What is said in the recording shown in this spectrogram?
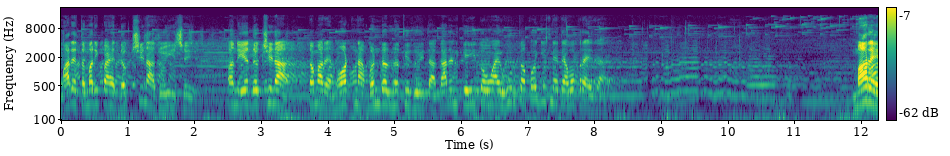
મારે તમારી પાસે દક્ષિણા જોઈ છે. અને એ દક્ષિણા તમારે નોટના બંડલ નથી જોઈતા. કારણ કે એ તો હું આ હુરકા પગીશ ને ત્યાં વપરાઈ જાય. મારે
